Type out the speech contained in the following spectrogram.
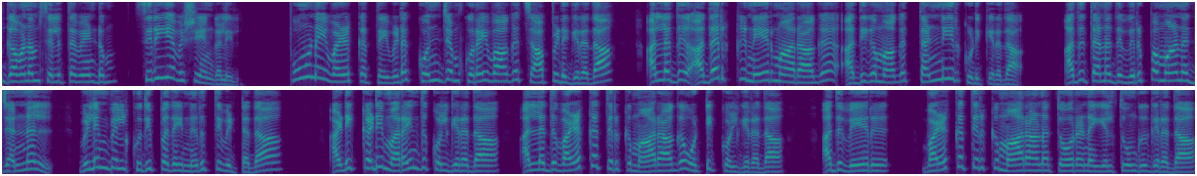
கவனம் செலுத்த வேண்டும்? சிறிய விஷயங்களில். பூனை வழக்கத்தை விட கொஞ்சம் குறைவாக சாப்பிடுகிறதா? அல்லது அதற்கு நேர்மாறாக அதிகமாக தண்ணீர் குடிக்கிறதா? அது தனது விருப்பமான ஜன்னல் விளிம்பில் குதிப்பதை நிறுத்திவிட்டதா? அடிக்கடி மறைந்து கொள்கிறதா? அல்லது வழக்கத்திற்கு மாறாக ஒட்டிக்கொள்கிறதா அது வேறு வழக்கத்திற்கு மாறான தோரணையில் தூங்குகிறதா?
